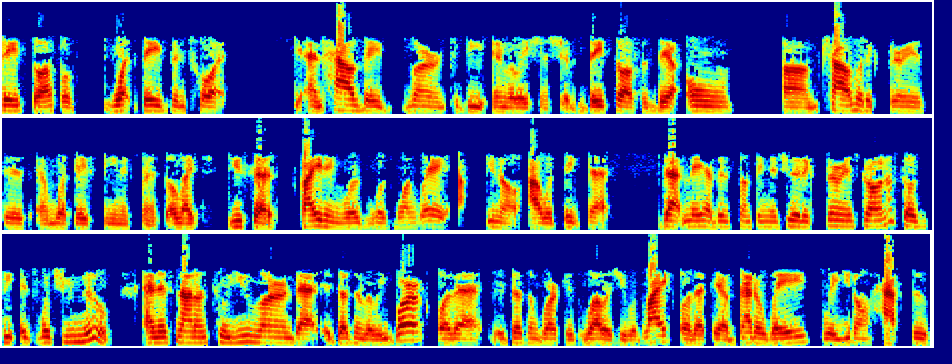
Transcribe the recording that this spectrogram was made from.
based off of what they've been taught and how they've learned to be in relationships based off of their own um, childhood experiences and what they've seen experience. So like you said, fighting was was one way. You know, I would think that that may have been something that you had experienced growing up. So it's, it's what you knew. And it's not until you learn that it doesn't really work or that it doesn't work as well as you would like or that there are better ways where you don't have to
